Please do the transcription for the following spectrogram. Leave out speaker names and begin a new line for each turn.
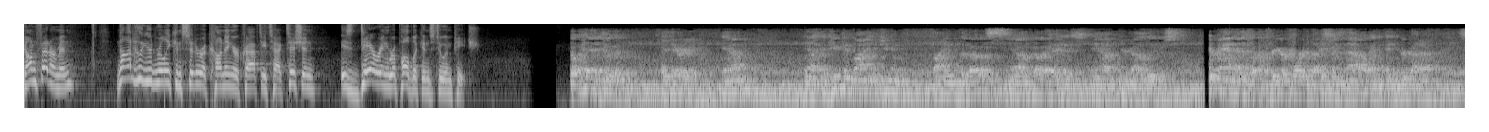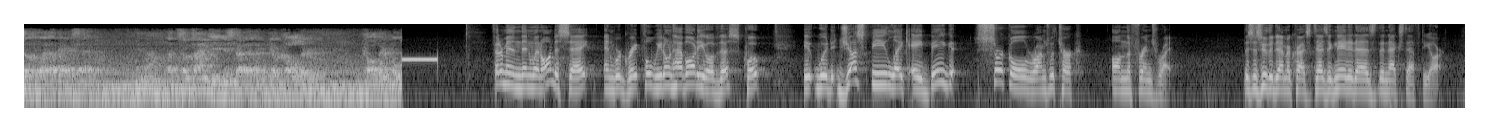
John Fetterman, not who you'd really consider a cunning or crafty tactician, is daring Republicans to impeach.
Go ahead and do it. I dare you. You know, you know, if you can find if you can find the votes, you know, go ahead and you know you're going to lose. Your man has what three or four indictments now, and, and you're going to. So like, I said, you know, sometimes you just got to feel colder.
Fetterman then went on to say, and we're grateful we don't have audio of this, quote, it would just be like a big circle, rhymes with Turk, on the fringe right. This is who the Democrats designated as the next FDR.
